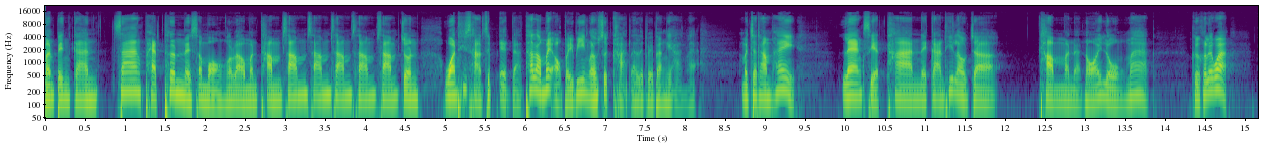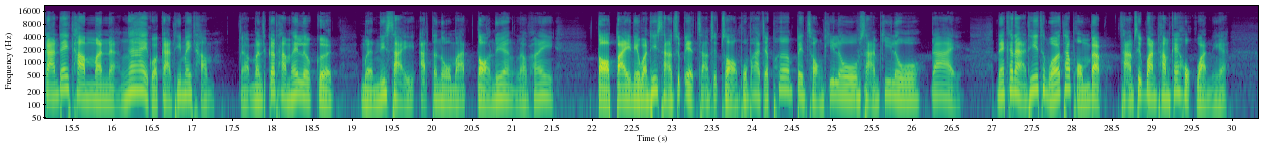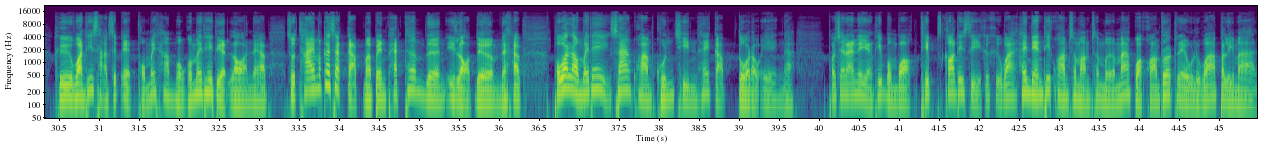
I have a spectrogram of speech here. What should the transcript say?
มันเป็นการสร้างแพทเทิร์นในสมองของเรา มันทำซ้ำซ้ำซ้ำซ้ำซ้ำจนวันที่ 31อะ ถ้าเราไม่ออกไปวิ่งแล้วสึกขาดอะไรไปบางอย่างแล้ว มันจะทำให้แรงเสียดทานในการที่เราจะ ทำมันน้อยลงมาก คือเขาเรียกว่าการได้ทำมันอะง่ายกว่าการที่ไม่ทำนะมันก็ทำให้เราเกิดเหมือนนิสัยอัตโนมัติต่อเนื่องเราให้ต่อไปในวันที่ 31 32 ผมอาจจะเพิ่มเป็น 2 กิโล 3 กิโลได้ ในขณะที่สมมติว่าถ้าผมแบบ 30 วันทำแค่ 6 วันเงี้ยคือวันที่ 31 ผมไม่ทำผมก็ไม่ได้เดือดร้อนนะครับ สุดท้ายมันก็จะกลับมาเป็นแพทเทิร์นเดินอีหลอบเดิมนะครับ เพราะว่าเราไม่ได้สร้างความคุ้นชินให้กับตัวเราเองนะ เพราะฉะนั้นเนี่ยอย่างที่ผมบอกทิปข้อที่ 4 ก็คือว่าให้เน้นที่ความสม่ำเสมอมากกว่าความรวดเร็วหรือว่าปริมาณ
